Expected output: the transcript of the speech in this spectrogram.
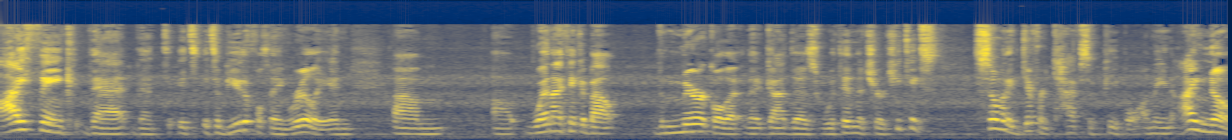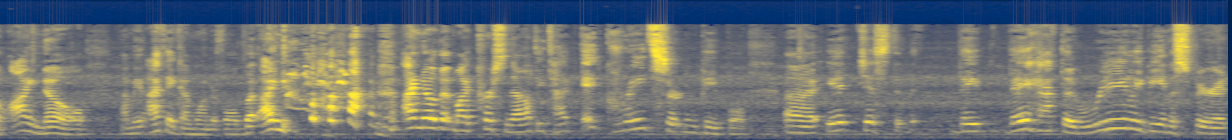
I think that that it's it's a beautiful thing, really. And um, uh, when I think about the miracle that, that God does within the church, He takes so many different types of people. I mean, I know, I know. I mean, I think I'm wonderful, but I know, I know that my personality type it grates certain people. Uh, it just they they have to really be in the spirit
